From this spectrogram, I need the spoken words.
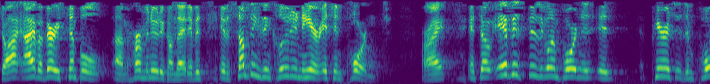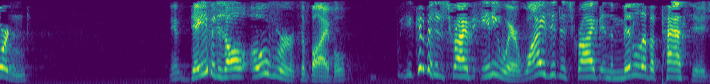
So I, I have a very simple um, hermeneutic on that. If, it's, if something's included in here, it's important. All right? And so if his physical important is, is, appearance is important, you know, David is all over the Bible. It could have been described anywhere. Why is it described in the middle of a passage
